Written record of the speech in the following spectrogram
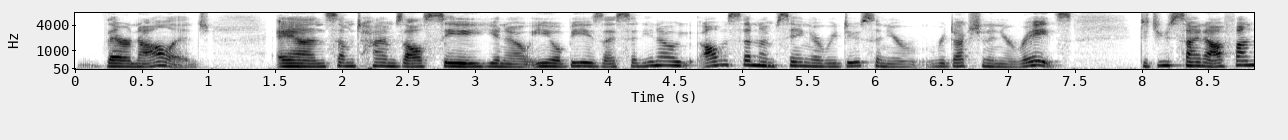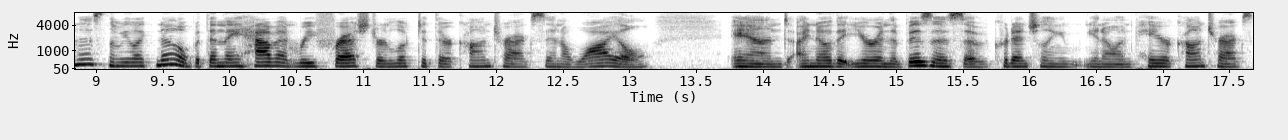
their knowledge. And sometimes I'll see, you know, EOBs. I said, you know, all of a sudden I'm seeing a reduce in your reduction in your rates. Did you sign off on this? And they'll be like, no, but then they haven't refreshed or looked at their contracts in a while. And I know that you're in the business of credentialing, you know, and payer contracts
